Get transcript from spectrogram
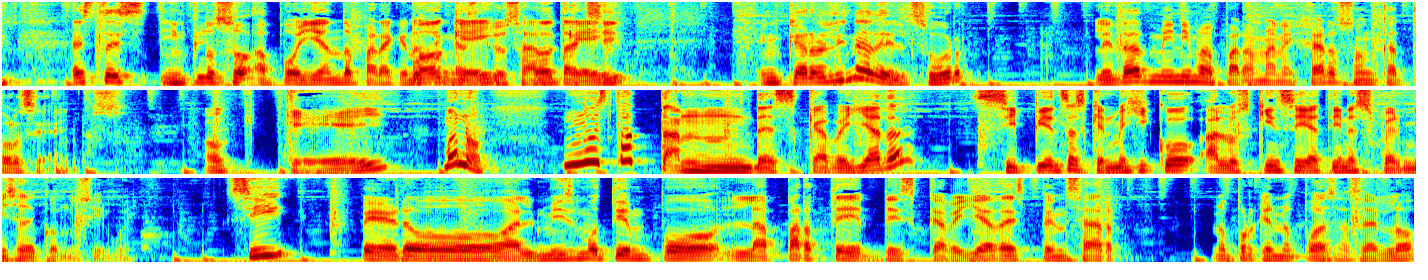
esta es incluso apoyando para que no Ok, tengas que usar ok. taxi. En Carolina del Sur, la edad mínima para manejar son 14 años. Ok. Bueno, no está tan descabellada si piensas que en México a los 15 ya tienes permiso de conducir, güey. Sí, pero al mismo tiempo la parte descabellada es pensar, no porque no puedas hacerlo,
